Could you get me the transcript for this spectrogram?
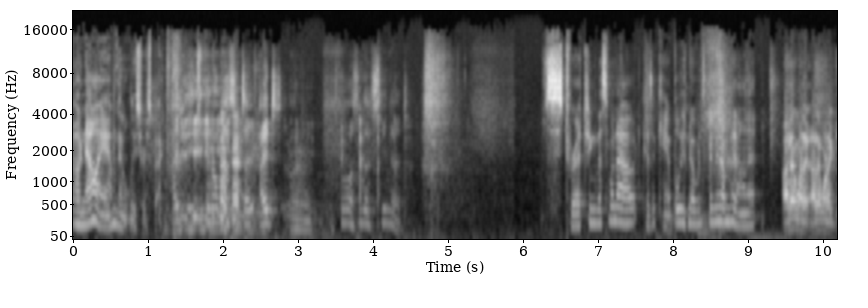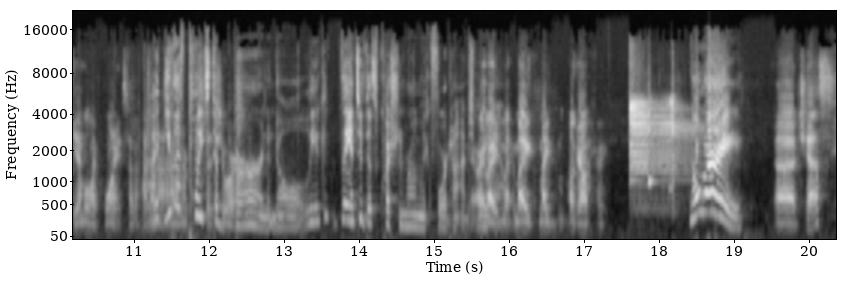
Oh, now I am going to lose respect. For I, you. it's been a while since I, I, uh, it's been a while since I've seen it. Stretching this one out because I can't believe no one's going to jump in on it. I don't want to. I don't want to gamble my points. I don't. I don't, Uh, I'm you not have points to sure. burn, Noel. You answered this question wrong like four times All right, right, now. my, my, my, okay, okay. Noel Murray. Uh, chess.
